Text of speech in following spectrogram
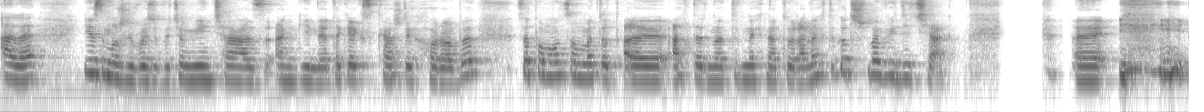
Ale jest możliwość wyciągnięcia z anginy, tak jak z każdej choroby, za pomocą metod e, alternatywnych, naturalnych, tylko trzeba wiedzieć jak. E, I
